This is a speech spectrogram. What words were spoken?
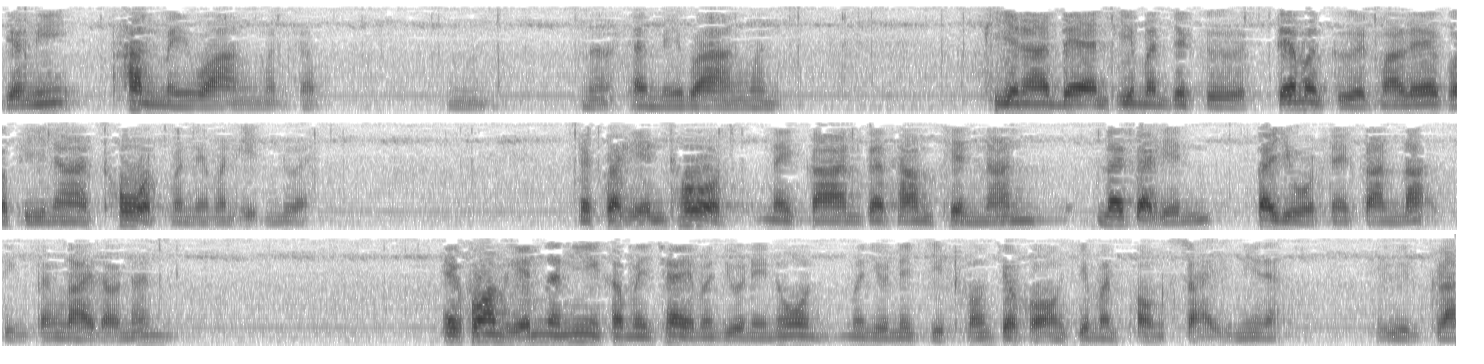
อย่างนี้ท่านไม่วางมันครับ อืมนะท่านไม่วางมัน พิจารณาแดนที่มันจะเกิด แต่มันเกิดมาแล้วก็พิจารณาโทษมันเนี่ยมันเห็นด้วย แต่ก็เห็นโทษในการกระทำเช่นนั้น และก็เห็นประโยชน์ในการละสิ่งทั้งหลายเหล่านั้นไอ้ความเห็นอันนี้เขาไม่ใช่มันอยู่ในโน้น มันอยู่ในจิตของเจ้าของที่มันผ่องใสนี่นะอื่นไกล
